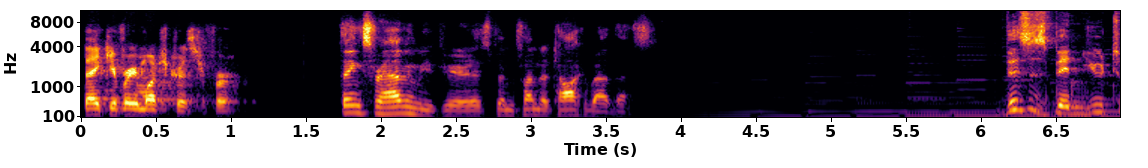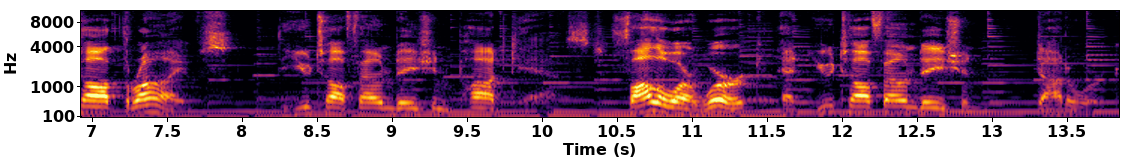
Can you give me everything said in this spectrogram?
Thank you very much, Christopher. thanks for having me peter it's been fun to talk about this This has been Utah Thrives, the Utah Foundation podcast. Follow our work at utahfoundation.org.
